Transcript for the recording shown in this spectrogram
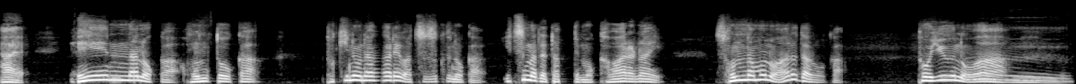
はい。永遠なのか、本当か、時の流れは続くのか、いつまで経っても変わらない、そんなものあるだろうか、というのはう、ん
